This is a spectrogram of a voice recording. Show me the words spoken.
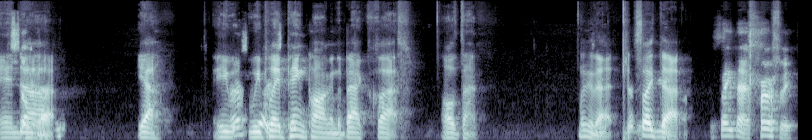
And So, uh, yeah, he, That's we good. played ping pong in the back of class all the time. Look at that, just like that. Just like that. Perfect.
